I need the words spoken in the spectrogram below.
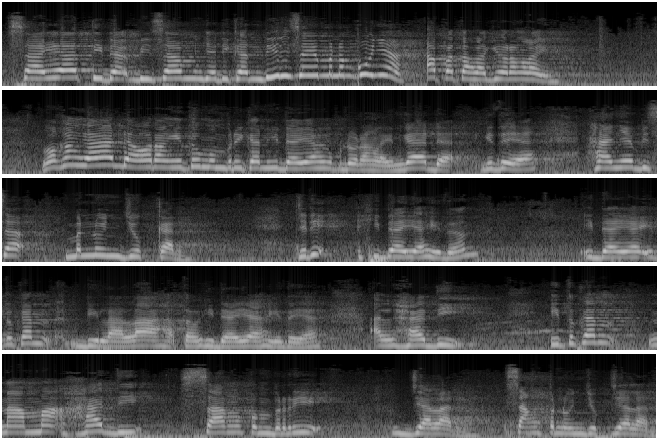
saya tidak bisa menjadikan diri saya menempuhnya, apatah lagi orang lain. Maka nggak ada orang itu memberikan hidayah kepada orang lain, nggak ada, gitu ya. Hanya bisa menunjukkan. Jadi hidayah itu, hidayah itu kan dilalah atau hidayah gitu ya. Al Hadi itu kan nama Hadi sang pemberi jalan, sang penunjuk jalan.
